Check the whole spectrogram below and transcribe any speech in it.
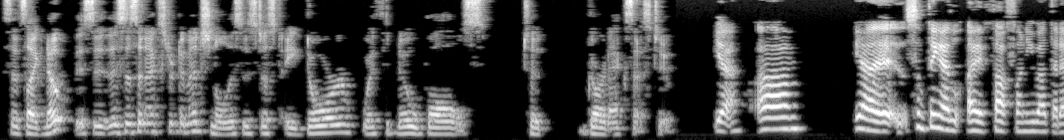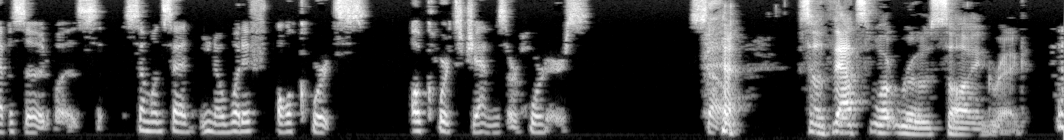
So it's like, nope, this is this is an extra dimensional. This is just a door with no walls to guard access to. Yeah. Um. Yeah. Something I I thought funny about that episode was someone said, you know, what if all quartz, all quartz gems are hoarders? So so that's what Rose saw in Greg.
